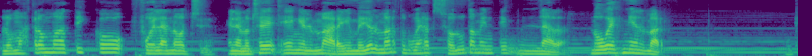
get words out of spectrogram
Lo más traumático fue la noche. En la noche en el mar, en medio del mar, tú no ves absolutamente nada. No ves ni el mar. ¿Ok?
